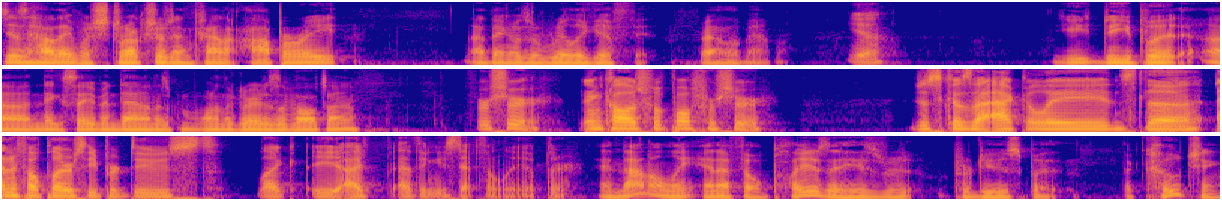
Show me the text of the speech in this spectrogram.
just how they were structured and kind of operate, I think it was a really good fit for Alabama. Yeah. You do you put uh, Nick Saban down as one of the greatest of all time? For sure. In college football, for sure. Just because the accolades, the NFL players he produced, like he, I, I think he's definitely up there. and not only NFL players that he's re- produced, but the coaching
